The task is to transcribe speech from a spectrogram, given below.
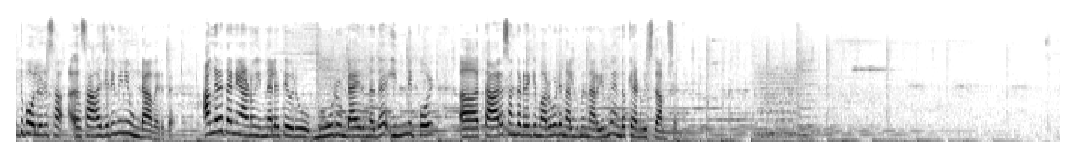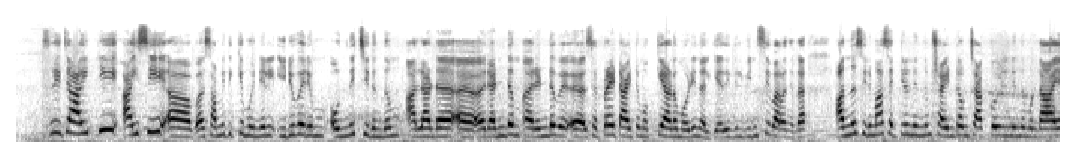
ഇതുപോലൊരു സാഹചര്യം ഇനി ഉണ്ടാവരുത്. അങ്ങനെ തന്നെയാണോ ഇന്നലത്തെ ഒരു മൂഡ് ഉണ്ടായിരുന്നത്? ഇന്നിപ്പോൾ താരസംഘടനയ്ക്ക് മറുപടി നൽകുമെന്ന് അറിയുന്നു. എന്തൊക്കെയാണ് വിശദാംശങ്ങൾ? Sreeja I T I C സമിതിക്ക് മുന്നിൽ ഇരുവരും ഒന്നിച്ചിരുന്നും അല്ലാണ്ട് രണ്ടും രണ്ട് സെപ്പറേറ്റ് ആയിട്ടും ഒക്കെയാണ് മൊഴി നൽകിയത്. ഇതിൽ വിൻസി പറഞ്ഞത് അന്ന് സിനിമാ സെറ്റിൽ നിന്നും ഷൈൻ ടോം ചാക്കോയിൽ നിന്നും ഉണ്ടായ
